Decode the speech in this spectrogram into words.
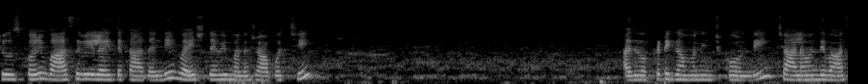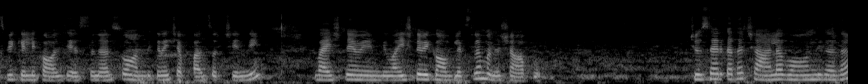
చూసుకొని వాసవిలో అయితే కాదండి వైష్ణవి మన షాప్ వచ్చి. అది ఒక్కటి గమనించుకోండి. చాలామంది వాసవికి వెళ్ళి కాల్ చేస్తున్నారు సో అందుకనే చెప్పాల్సి వచ్చింది. వైష్ణవి అండి వైష్ణవి కాంప్లెక్స్లో మన షాపు. చూశారు కదా చాలా బాగుంది కదా.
